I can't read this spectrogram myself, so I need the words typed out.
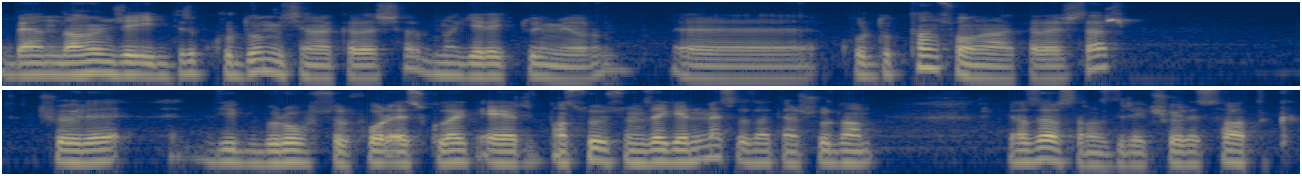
Ben daha önce indirip kurduğum için arkadaşlar buna gerek duymuyorum. E, kurduktan sonra arkadaşlar şöyle DB Browser for SQLite eğer masa üstünüze gelmezse zaten şuradan yazarsanız direkt şöyle sağ tık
